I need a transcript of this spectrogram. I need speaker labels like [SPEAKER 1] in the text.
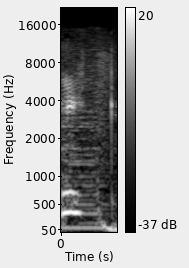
[SPEAKER 1] cake.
